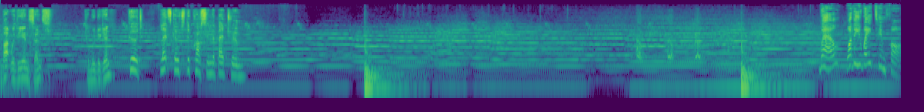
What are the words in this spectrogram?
I'm back with the incense. Can we begin? Good. Let's go to the cross in the bedroom. Well, what are you waiting for? Uh,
